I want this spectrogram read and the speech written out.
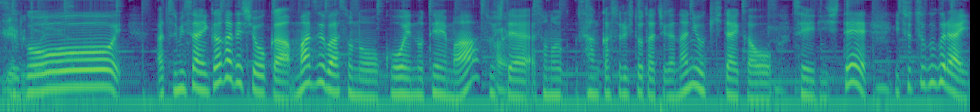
言えするとごーい。渥美さんいかがでしょうか？まずはその講演のテーマ、そしてその参加する人たちが何を聞きたいかを整理して、うん5つぐらい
